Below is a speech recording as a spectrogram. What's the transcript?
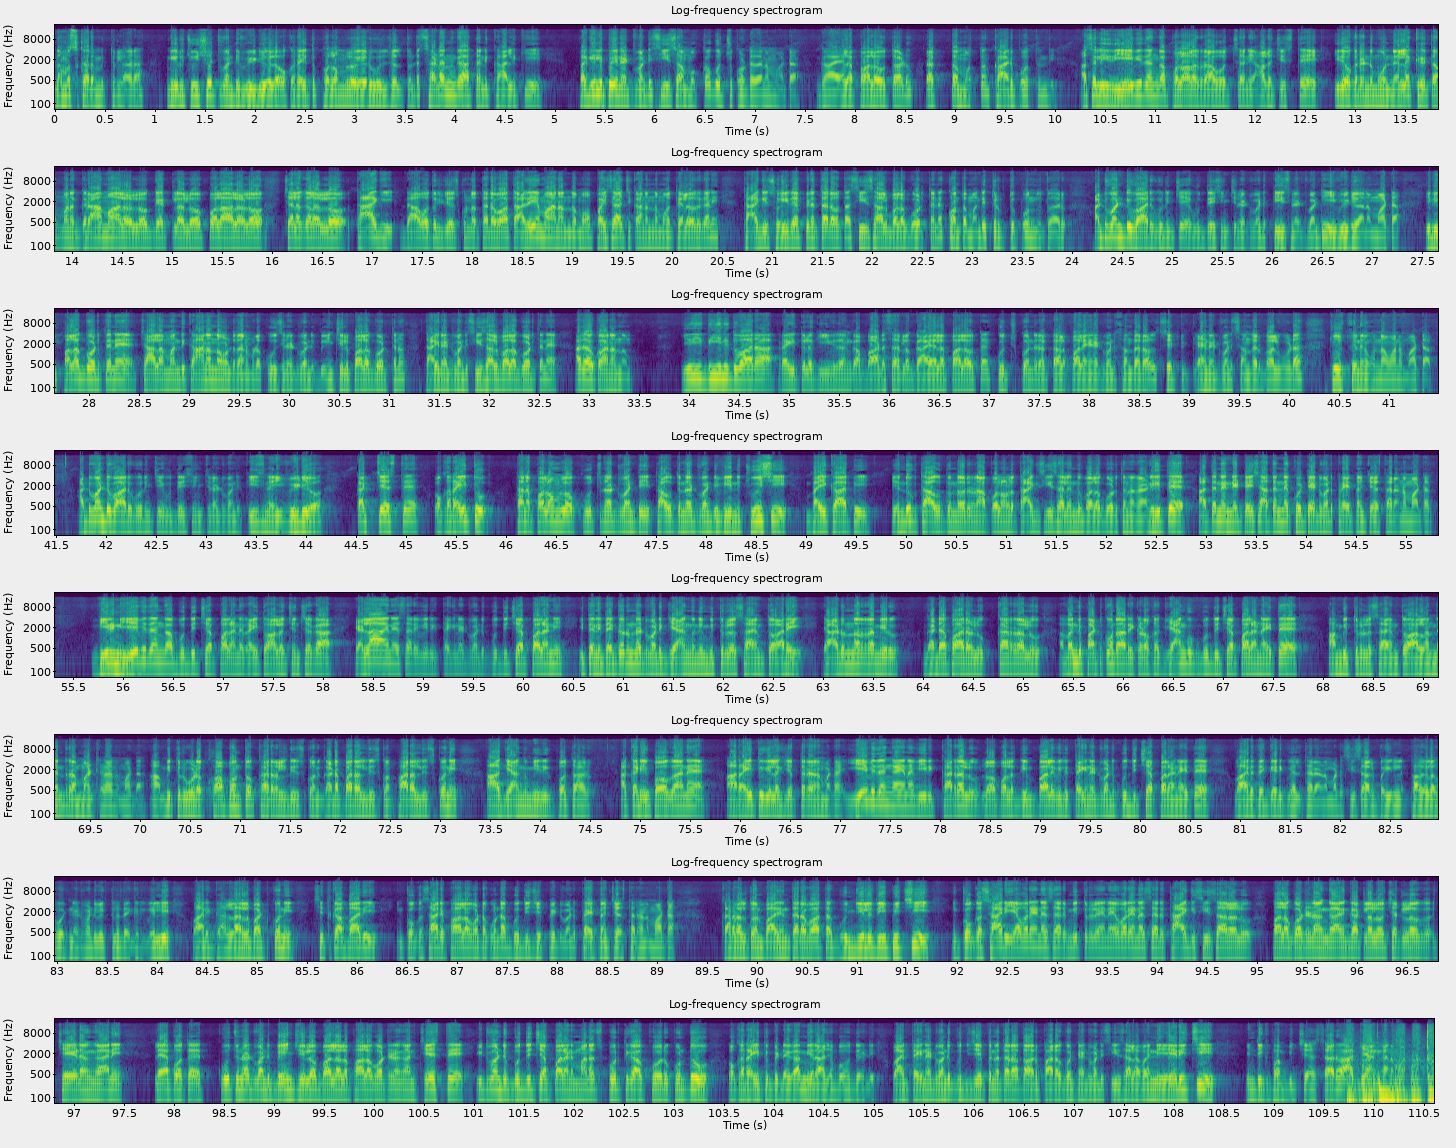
నమస్కారం మిత్రులారా మీరు చూసేటువంటి వీడియోలో ఒక రైతు పొలంలో ఎరువులు జల్లుతుంటే సడన్గా అతని కాలికి పగిలిపోయినటువంటి సీసా ముక్క గుచ్చుకుంటదన్నమాట. గాయాల పాలవుతాడు రక్తం మొత్తం కారిపోతుంది. అసలు ఇది ఏ విధంగా పొలాలకు రావచ్చు అని ఆలోచిస్తే ఇది ఒక రెండు మూడు నెలల క్రితం మన గ్రామాలలో గెట్లలో పొలాలలో చిలకలలో తాగి దావతులు చేసుకున్న తర్వాత అదే ఆనందమో పైశాచిక ఆనందమో తెలియదు కానీ తాగి సొయ్యి తప్పిన తర్వాత సీసాలు బలగొడితేనే కొంతమంది తృప్తి పొందుతారు. అటువంటి వారి గురించే ఉద్దేశించినటువంటి తీసినటువంటి ఈ వీడియో అనమాట ఇది పలగొడితేనే చాలా మందికి ఆనందం ఉంటుంది అనమాట కూసినటువంటి బెంచీలు పలగొడితేనో తాగినటువంటి సీసాలు బలగొడితేనే అదే ఒక ఆనందం. ఇది దీని ద్వారా రైతులకు ఈ విధంగా బాటసార్లో గాయాల పాలవుతాయి కుచ్చుకొని రక్తాల పాలైనటువంటి సందర్భాలు సెట్ అయినటువంటి సందర్భాలు కూడా చూస్తూనే ఉన్నాం అన్నమాట. అటువంటి వారి గురించి ఉద్దేశించినటువంటి తీసిన ఈ వీడియో కట్ చేస్తే ఒక రైతు తన పొలంలో కూర్చున్నటువంటి తాగుతున్నటువంటి వీరిని చూసి బైక్ ఆపి ఎందుకు తాగుతున్నారు? నా పొలంలో తాగి సీసాలు ఎందుకు బల కొడుతున్నారు అడిగితే అతన్నే నెట్టేసి అతన్నే కొట్టేటువంటి ప్రయత్నం చేస్తారన్నమాట. వీరిని ఏ విధంగా బుద్ధి చెప్పాలని రైతు ఆలోచించగా ఎలా అయినా సరే వీరికి తగినటువంటి బుద్ధి చెప్పాలని ఇతని దగ్గర ఉన్నటువంటి గ్యాంగ్ని మిత్రుల సాయంతో అరే యాడున్నారా మీరు? గడ్డపారలు కర్రలు అవన్నీ పట్టుకుని రారు. ఇక్కడ ఒక గ్యాంగుకు బుద్ధి చెప్పాలని అయితే ఆ మిత్రుల సాయంతో వాళ్ళందరినీ రమ్మంటాడు అనమాట ఆ మిత్రుడు కూడా కోపంతో కర్రలు తీసుకొని గడపారలు తీసుకొని పారలు తీసుకొని ఆ గ్యాంగ్ మీదకి పోతారు. అక్కడికి పోగానే ఆ రైతు వీళ్ళకి చెప్తారనమాట ఏ విధంగా అయినా వీరి కర్రలు లోపల దింపాలి వీళ్ళకి తగినటువంటి బుద్ధి చెప్పాలని అయితే వారి దగ్గరికి వెళ్తారనమాట. సీసాలు పగిలి పగలగొట్టినటువంటి వ్యక్తుల దగ్గరికి వెళ్ళి వారి గల్లాలు పట్టుకొని చిత్కా బాది ఇంకొకసారి పగలగొట్టకుండా బుద్ధి చెప్పేటువంటి ప్రయత్నం చేస్తారనమాట. కర్రలతో బాదిన తర్వాత గుంజీలు దీపిచ్చి ఇంకొకసారి ఎవరైనా సరే మిత్రులైనా ఎవరైనా సరే తాగి సీసాలలో పలగొట్టడం కానీ గట్లలో చెట్లలో చేయడం కానీ లేకపోతే కూర్చున్నటువంటి బెంచీలో బల్లలో పాలగొట్టడం కానీ చేస్తే ఇటువంటి బుద్ధి చెప్పాలని మనస్ఫూర్తిగా కోరుకుంటూ ఒక రైతు బిడ్డగా మీ రాజబౌద్ధ రెడ్డి వారి తగినటువంటి బుద్ధి చెప్పిన తర్వాత వారు పాలగొట్టినటువంటి సీసాలు అవన్నీ ఏరిచ్చి ఇంటికి పంపించేస్తారు. ఆ గ్యాంగ్ అనమాట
